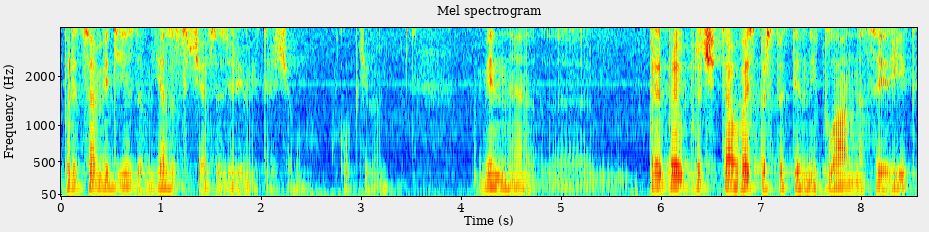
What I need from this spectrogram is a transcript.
Перед самим від'їздом я зустрічався з Юрієм Вікторовичем Коптєвим. Він е, при- при- прочитав весь перспективний план на цей рік,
